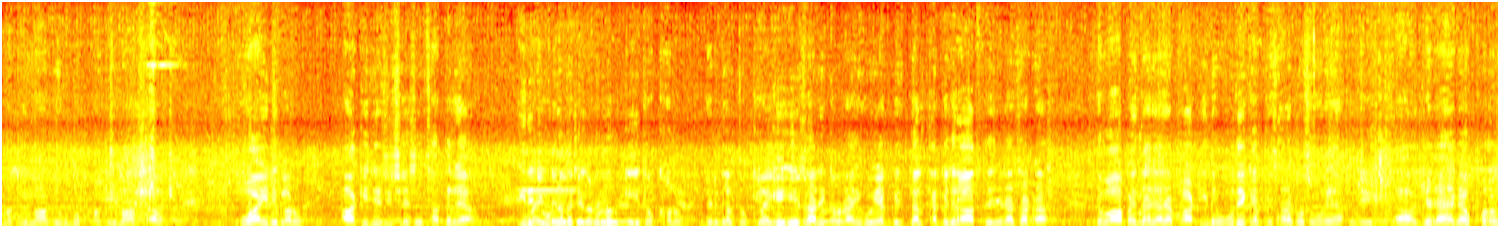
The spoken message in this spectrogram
ਮੰਤਰੀ ਮਾਨਯੋਗ ਮੁੱਖ ਮੰਤਰੀ ਮਾਨ ਸਾਹਿਬ ਉਹ ਆਏ ਨੇ ਬਾਹਰੋਂ ਆ ਕੇ ਜੇ ਅਸੀਂ ਸੈਸ਼ਨ ਸੱਦ ਲਿਆ। ਇਹਦੇ ਚ ਉਹਨਾਂ ਦਾ ਕੀ- ਉਹਨਾਂ ਨੂੰ ਕੀ ਦੁੱਖਾਂ ਨੂੰ? ਬਿਨ ਗੱਲ ਤੋਂ ਕਿਉਂਕਿ ਇਹ ਸਾਰੇ ਘਬਰਾਏ ਹੋਏ ਆ ਗ- ਗੱਲ ਤਾਂ ਗੁਜਰਾਤ ਦੇ ਜਿਹੜਾ ਸਾਡਾ ਦਬਾਅ ਪੈਂਦਾ ਜਾ ਰਿਹਾ ਪਾਰਟੀ ਦਾ ਉਹਦੇ ਕਰਕੇ ਸਾਰਾ ਕੁਝ ਹੋ ਰਿਹਾ। ਜੀ। ਜਿਹੜਾ ਹੈਗਾ ਉੱਪਰ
